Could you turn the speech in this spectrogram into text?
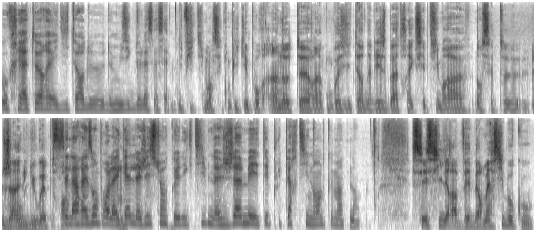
aux créateurs et éditeurs de, musique de la SACEM. Effectivement, c'est compliqué pour un auteur, un compositeur d'aller se battre avec Septimra dans cette euh, jungle du Web 3. C'est la raison pour laquelle hmm. la gestion collective n'a jamais été plus pertinente que maintenant. Cécile Rapp-Weber, merci beaucoup.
